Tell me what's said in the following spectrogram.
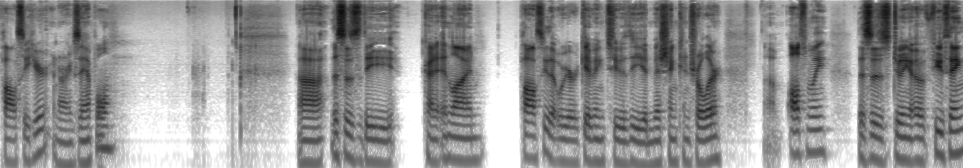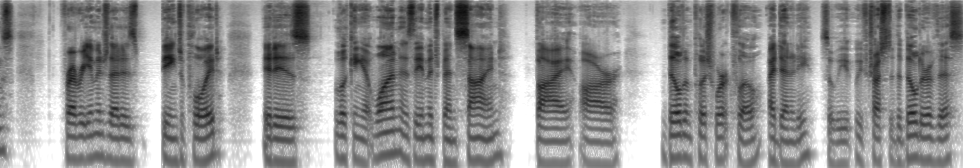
policy here in our example. Uh, this is the kind of inline policy that we are giving to the admission controller. Um, ultimately, this is doing a few things. For every image that is being deployed, it is looking at one, has the image been signed by our build and push workflow identity. So we, we've trusted the builder of this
